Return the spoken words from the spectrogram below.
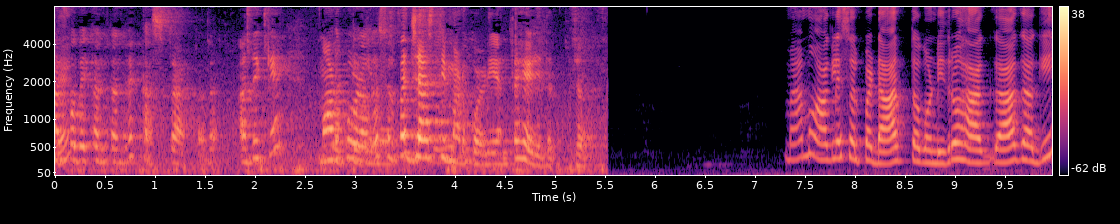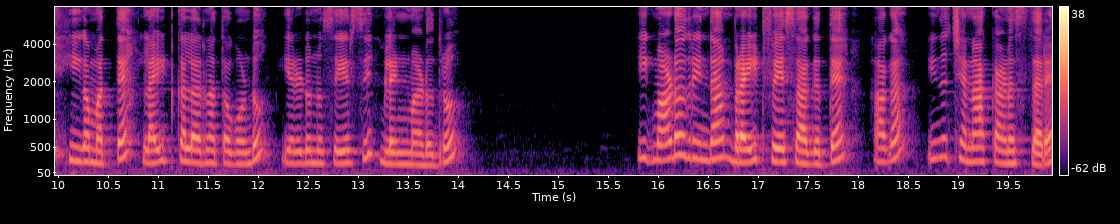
ಮಾಡ್ಕೋಬೇಕಂತಂದ್ರೆ ಕಷ್ಟ ಆಗ್ತದೆ. ಅದಕ್ಕೆ ಮಾಡ್ಕೊಳ್ಳೋದು ಸ್ವಲ್ಪ ಜಾಸ್ತಿ ಮಾಡ್ಕೊಳ್ಳಿ ಅಂತ ಹೇಳಿದ್ರು. ಮ್ಯಾಮು, ಆಗಲೇ ಸ್ವಲ್ಪ ಡಾರ್ಕ್ ತೊಗೊಂಡಿದ್ರು. ಹಾಗಾಗಿ ಈಗ ಮತ್ತೆ ಲೈಟ್ ಕಲರ್ನ ತಗೊಂಡು ಎರಡನ್ನೂ ಸೇರಿಸಿ ಬ್ಲೆಂಡ್ ಮಾಡಿದ್ರು. ಈಗ ಮಾಡೋದ್ರಿಂದ ಬ್ರೈಟ್ ಫೇಸ್ ಆಗುತ್ತೆ. ಆಗ ಇನ್ನೂ ಚೆನ್ನಾಗಿ ಕಾಣಿಸ್ತಾರೆ.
